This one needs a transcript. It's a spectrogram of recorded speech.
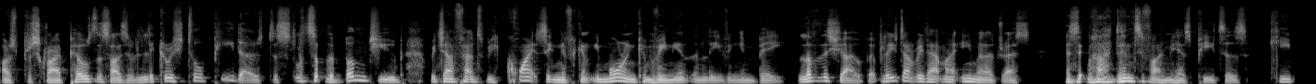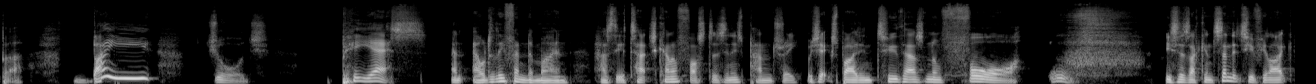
I was prescribed pills the size of licorice torpedoes to slit up the bum tube, which I found to be quite significantly more inconvenient than leaving him be. Love the show, but please don't read out my email address as it will identify me as Peter's keeper. Bye, George. P.S. An elderly friend of mine has the attached can of Foster's in his pantry, which expired in 2004. Oof. He says, I can send it to you if you like,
